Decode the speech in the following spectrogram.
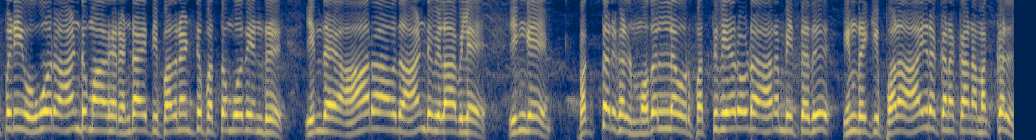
இப்படி ஒவ்வொரு ஆண்டுமாக ரெண்டாயிரத்தி பதினெட்டு பத்தொன்பது என்று இந்த ஆறாவது ஆண்டு விழாவிலே இங்கே பக்தர்கள் முதல்ல ஒரு பத்து பேரோடு ஆரம்பித்தது. இன்றைக்கு பல ஆயிரக்கணக்கான மக்கள்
